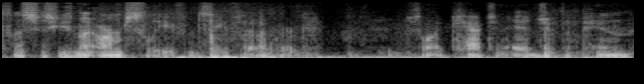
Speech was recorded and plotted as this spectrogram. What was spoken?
So let's just use my arm sleeve and see if that'll work. Just want to catch an edge of the pin.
